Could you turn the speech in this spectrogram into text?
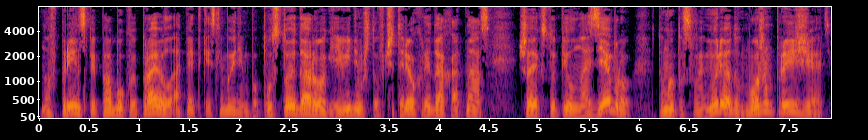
Но, в принципе, по букве правил, опять-таки, если мы идем по пустой дороге и видим, что в четырех рядах от нас человек ступил на зебру, то мы по своему ряду можем проезжать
